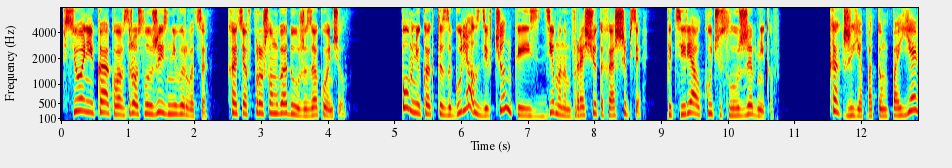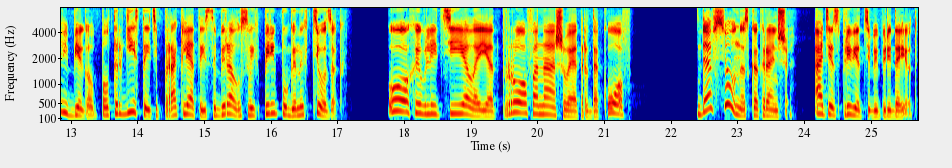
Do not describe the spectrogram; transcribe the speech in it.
«Все никак во взрослую жизнь не вырваться хотя в прошлом году уже закончил. Помню, как ты загулял с девчонкой и с демоном в расчетах ошибся, потерял кучу служебников. Как же я потом по Яве бегал, полтергейсты эти проклятые собирал у своих перепуганных тезок. Ох, и влетела и от профа нашего, и от родаков. «Да все у нас как раньше. Отец привет тебе передает»,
